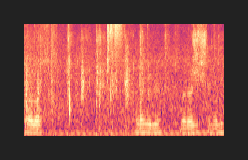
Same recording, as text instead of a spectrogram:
Sağ ol. Falan geliyor. Merak etmeyin.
